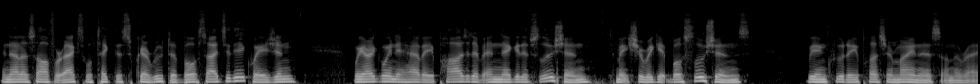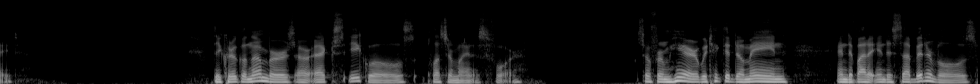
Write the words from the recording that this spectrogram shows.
And now to solve for x, we'll take the square root of both sides of the equation. We are going to have a positive and negative solution. To make sure we get both solutions, we include a plus or minus on the right. The critical numbers are x equals plus or minus 4. So from here, we take the domain and divide it into subintervals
